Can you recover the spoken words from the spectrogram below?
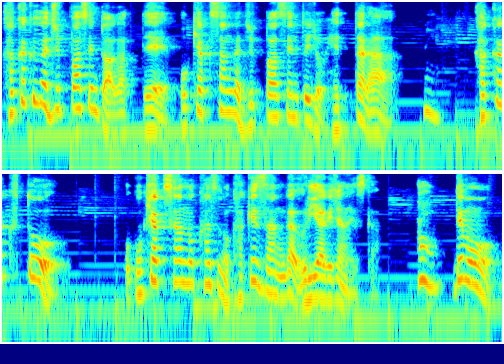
価格が10%上がってお客さんが10%以上減ったら、うん、価格とお客さんの数の掛け算が売り上げじゃないですか。はい、でも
